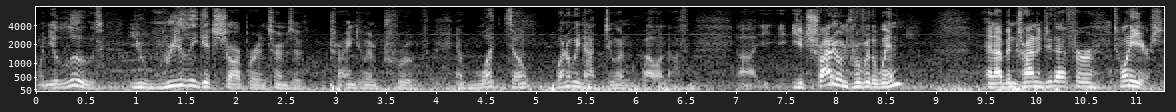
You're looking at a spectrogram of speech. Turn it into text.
When you lose, you really get sharper in terms of trying to improve. And what don't, what are we not doing well enough? Uh, you try to improve with a win, and I've been trying to do that for 20 years.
